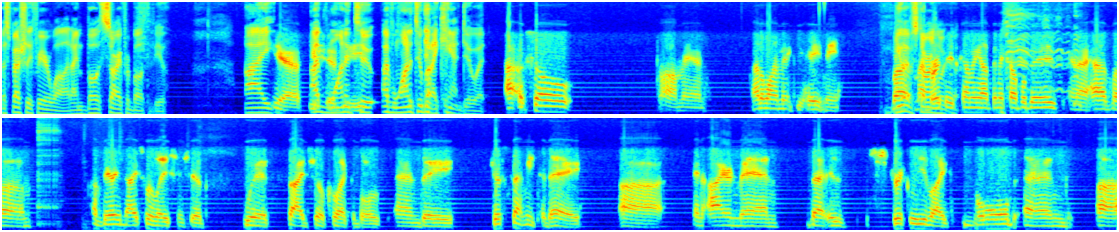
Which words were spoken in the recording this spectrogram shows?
especially for your wallet. I'm both sorry for both of you. I Yeah. I've wanted be. to I've wanted to, but I can't do it. Uh, so, oh man, I don't want to make you hate me, but have my birthday's coming up in a couple days, and I have um, a very nice relationship with Sideshow Collectibles, and they just sent me today uh, an Iron Man that is strictly like gold and uh,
